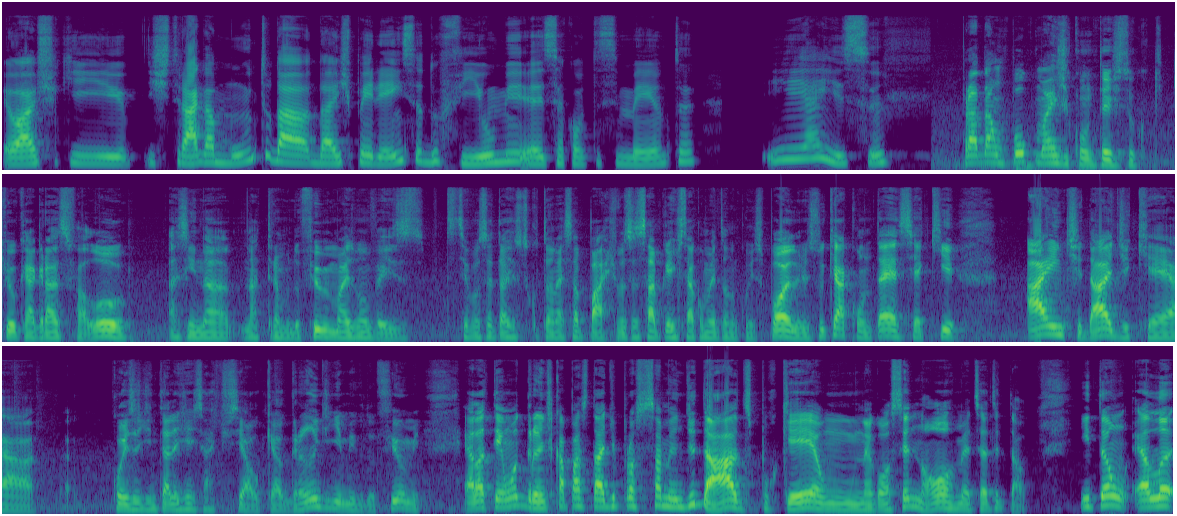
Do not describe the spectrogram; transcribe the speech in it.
Eu acho que estraga muito da, da experiência do filme, esse acontecimento. E é isso. Para dar um pouco mais de contexto que o que a Graça falou, assim, na, na trama do filme, mais uma vez, se você tá escutando essa parte, você sabe que a gente tá comentando com spoilers, o que acontece é que a entidade, que é a coisa de inteligência artificial, que é o grande inimigo do filme, ela tem uma grande capacidade de processamento de dados, porque é um negócio enorme, etc e tal. Então, ela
